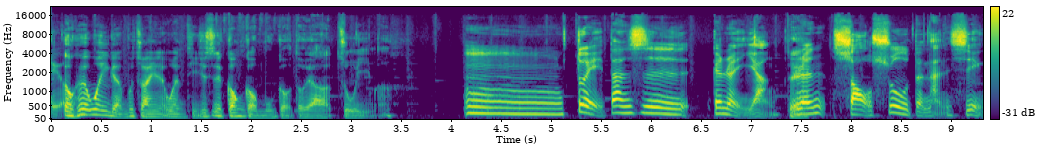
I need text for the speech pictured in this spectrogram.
瘤。我可以问一个很不专业的问题，就是公狗母狗都要注意吗？嗯，对，但是。跟人一样，人少数的男性，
